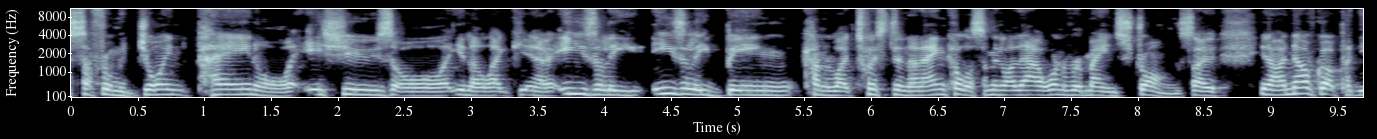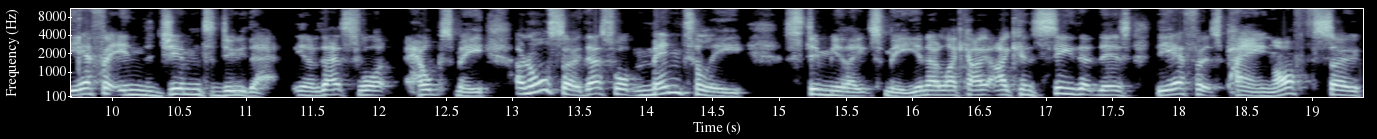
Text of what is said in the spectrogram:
suffering with joint pain or issues or you know like you know easily easily being kind of like twisting an ankle or something like that i want to remain strong. So you know i know i've got to put the effort in the gym to do that. You know that's what helps me. And also that's what mentally stimulates me. You know like i, I can see that there's the effort's paying off. So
